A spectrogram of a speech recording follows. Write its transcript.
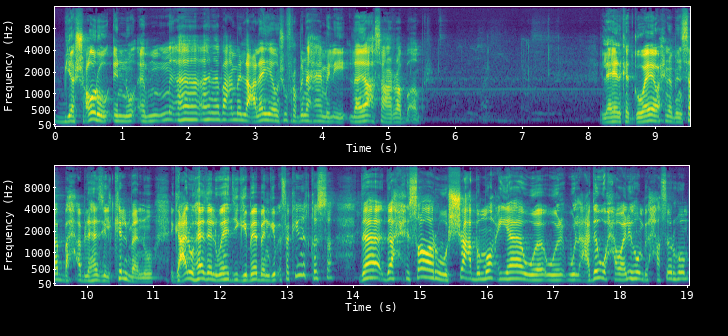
بيشعروا إنه آه أنا بعمل اللي عليا وأشوف ربنا هيعمل إيه. لا يعصر على الرب أمر. الآية اللي كانت جوايا وإحنا بنسبح قبل هذه الكلمة إنه اجعلوا هذا الوادي جبابا جبابا فاكرين القصة؟ ده ده حصار والشعب معيا والعدو حواليهم بيحاصرهم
